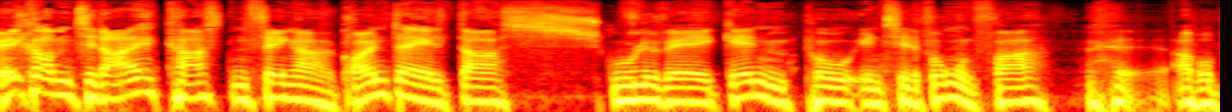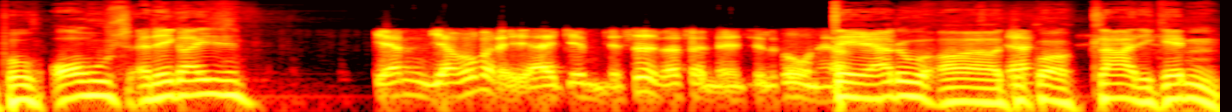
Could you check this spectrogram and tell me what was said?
Velkommen til dig, Carsten Finger Grøndal, der skulle være igennem på en telefon fra, apropos Aarhus. Er det ikke rigtigt? Jamen, jeg håber det, jeg er igennem. Jeg sidder i hvert fald med en telefon her. Det er du, og du Ja. går klart igennem.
